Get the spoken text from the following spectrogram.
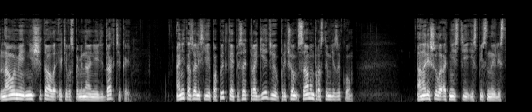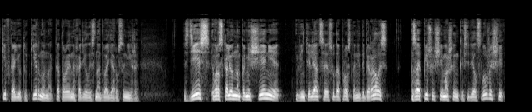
Наоми не считала эти воспоминания дидактикой. Они казались ей попыткой описать трагедию, причем самым простым языком. Она решила отнести исписанные листки в каюту Кирнана, которая находилась на два яруса ниже — Здесь, в раскаленном помещении, вентиляция сюда просто не добиралась, за пишущей машинкой сидел служащий,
